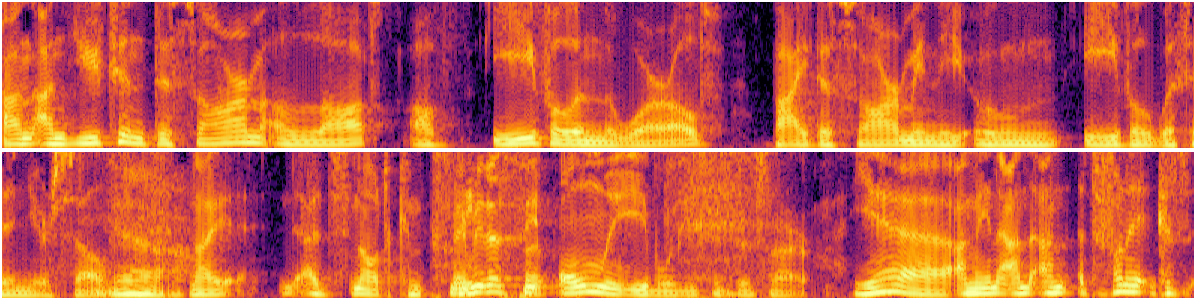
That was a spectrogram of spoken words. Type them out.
And and you can disarm a lot of evil in the world by disarming the own evil within yourself. Yeah. Now it's not complete. Maybe that's the only evil you can disarm. yeah. I mean, and, and it's funny because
